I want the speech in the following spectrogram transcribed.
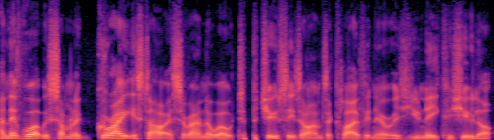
and they've worked with some of the greatest artists around the world to produce these items of clothing that are as unique as you lot.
